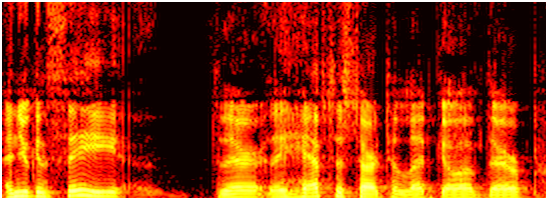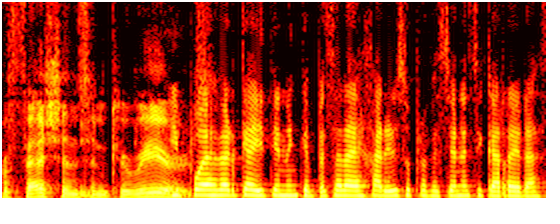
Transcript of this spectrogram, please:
And you can see they have to start to let go of their professions and careers. Y puedes ver que ahí tienen que empezar a dejar ir sus profesiones y carreras.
